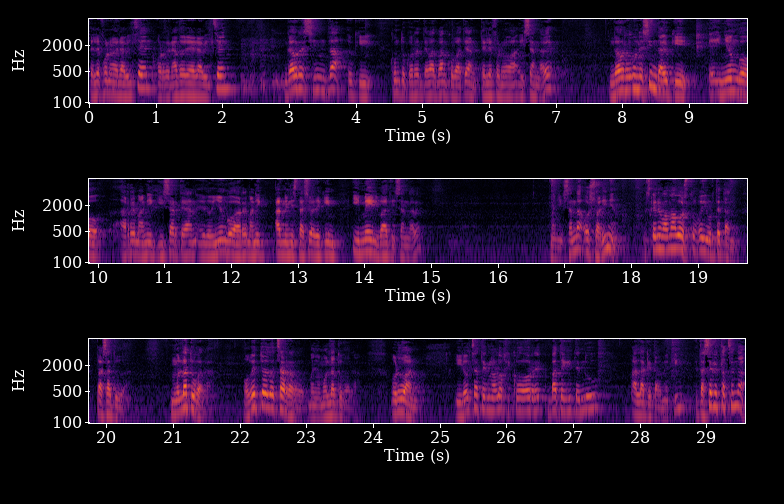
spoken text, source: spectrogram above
Telefonoa erabiltzen, ordenadorea erabiltzen. Gaur ezin da euki kontu korrente bat banko batean telefonoa izan gabe. Gaur egun ezin da euki e, inongo harremanik gizartean edo inongo harremanik administrazioarekin e-mail bat izan gabe. Baina izan da oso harina. Ezkene gama bostu goi urtetan pasatu da. Moldatu gara. Hobeto edo txarrago, baina moldatu gara. Orduan, iroltza teknologiko horrek bat egiten du aldaketa honekin. Eta zer gertatzen da?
